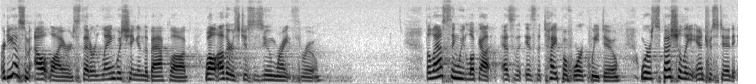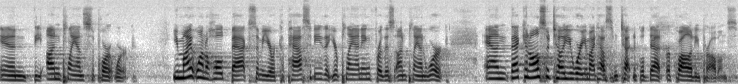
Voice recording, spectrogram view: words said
Or do you have some outliers that are languishing in the backlog while others just zoom right through? The last thing we look at the, is the type of work we do. We're especially interested in the unplanned support work. You might want to hold back some of your capacity that you're planning for this unplanned work. And that can also tell you where you might have some technical debt or quality problems.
